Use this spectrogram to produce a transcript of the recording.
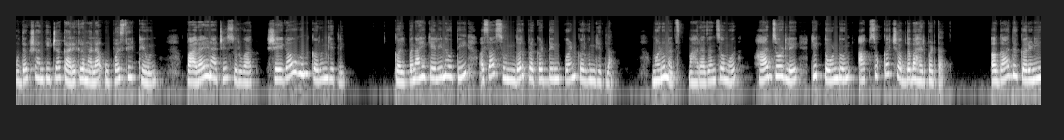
उदक शांतीच्या कार्यक्रमाला उपस्थित ठेवून पारायणाची सुरुवात शेगावहून करून घेतली. कल्पनाही केली नव्हती असा सुंदर प्रकट दिन पण करून घेतला. म्हणूनच महाराजांसमोर हात जोडले की तोंडून आपसुक्कच शब्द बाहेर पडतात. अगाध करणी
